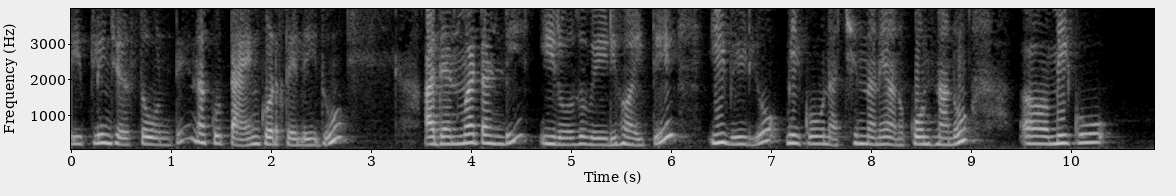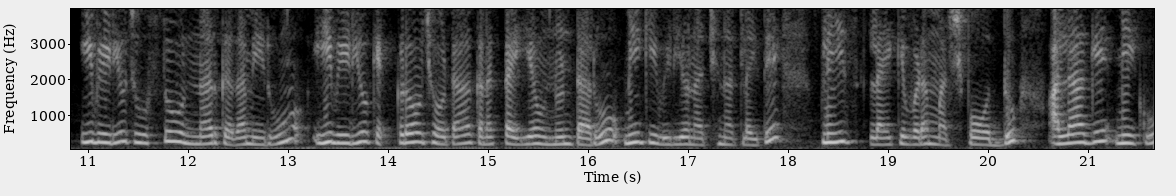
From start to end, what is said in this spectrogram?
డీప్ క్లీన్ చేస్తూ ఉంటే నాకు టైం కూడా తెలియదు అదనమాట అండి. ఈరోజు వీడియో అయితే ఈ వీడియో మీకు నచ్చిందని అనుకుంటున్నాను. మీకు ఈ వీడియో చూస్తూ ఉన్నారు కదా మీరు. ఈ వీడియోకి ఎక్కడో చోట కనెక్ట్ అయ్యే ఉండుంటారు. మీకు ఈ వీడియో నచ్చినట్లయితే ప్లీజ్ లైక్ ఇవ్వడం మర్చిపోవద్దు. అలాగే మీకు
